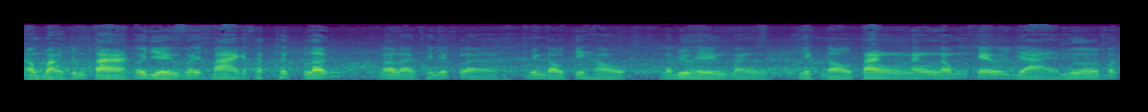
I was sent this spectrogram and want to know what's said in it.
Đồng bằng chúng ta đối diện với ba cái thách thức lớn. Đó là thứ nhất là biến đổi khí hậu nó biểu hiện bằng nhiệt độ tăng nắng nóng kéo dài mưa bất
